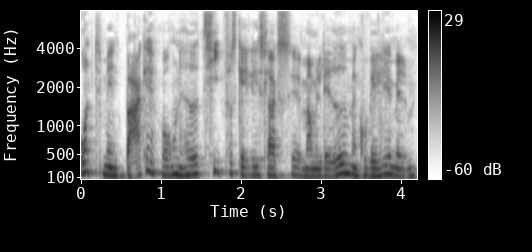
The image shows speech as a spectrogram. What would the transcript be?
rundt med en bakke, hvor hun havde 10 forskellige slags øh, marmelade, man kunne vælge imellem.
